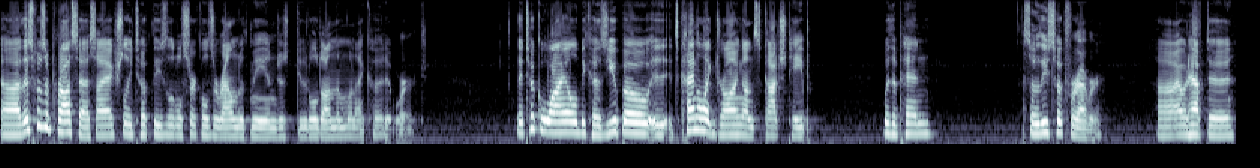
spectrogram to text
Uh, this was a process. I actually took these little circles around with me and just doodled on them when I could at work. They took a while because Yupo, it's kind of like drawing on scotch tape with a pen. So these took forever. Uh, I would have to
